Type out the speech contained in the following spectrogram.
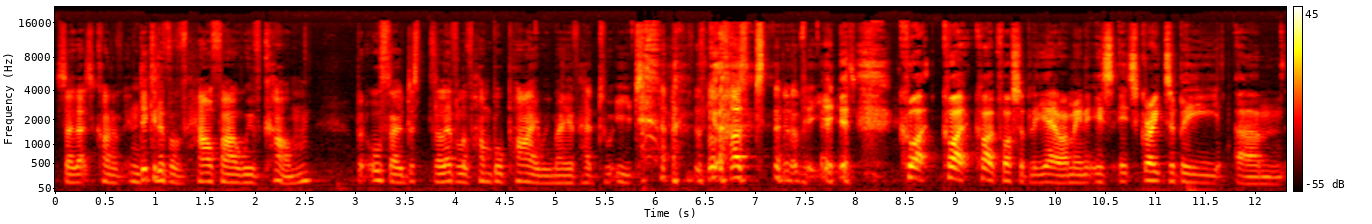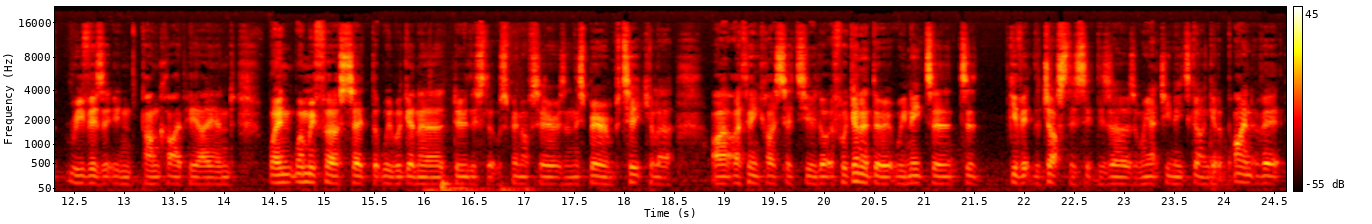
So that's kind of indicative of how far we've come, but also just the level of humble pie we may have had to eat the last two and a bit years. Quite, quite, quite possibly. Yeah. I mean, it's it's great to be um, revisiting Punk IPA. And when when we first said that we were going to do this little spin-off series and this beer in particular, I, I think I said to you, look, if we're going to do it, we need to to give it the justice it deserves, and we actually need to go and get a pint of it,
